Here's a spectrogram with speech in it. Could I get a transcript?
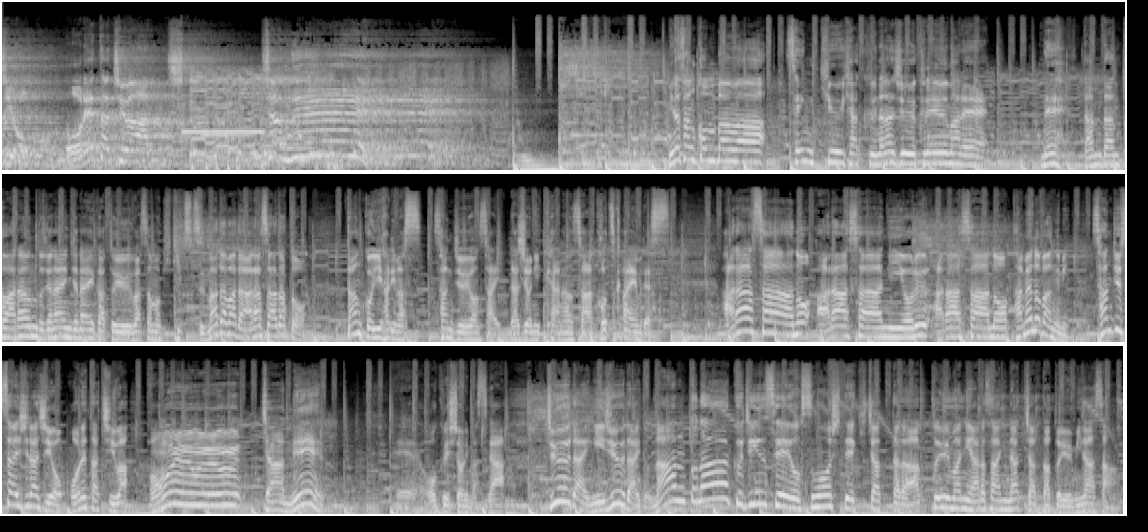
ジオ俺たちはじゃねえ皆さんこんばんは。1979年生まれ。ねだんだんとアラウンドじゃないんじゃないかという噂も聞きつつまだまだアラサーだと断固言い張ります。34歳。ラジオ日経アナウンサー小塚 M です。アラサーのアラサーによるアラサーのための番組。30歳児ラジオ俺たちはうんじゃねえ。えー、お送りしておりますが10代20代となんとなく人生を過ごしてきちゃったらあっという間にアラサーになっちゃったという皆さん。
